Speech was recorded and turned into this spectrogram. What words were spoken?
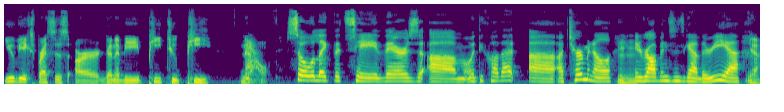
UV Expresses are gonna be P2P now. So, like, let's say there's um, what do you call that? Uh, a terminal in Robinson's Galleria. Mm-hmm. Yeah.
